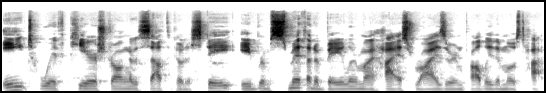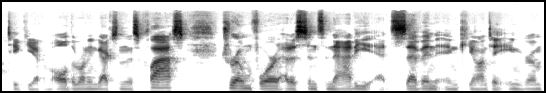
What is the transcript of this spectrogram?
eight with Pierre Strong out of South Dakota State, Abram Smith out of Baylor, my highest riser and probably the most hot takey out of all the running backs in this class, Jerome Ford out of Cincinnati at seven, and Keaontay Ingram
